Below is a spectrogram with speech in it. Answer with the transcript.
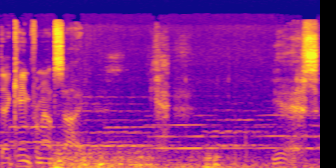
That came from outside. Yes.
